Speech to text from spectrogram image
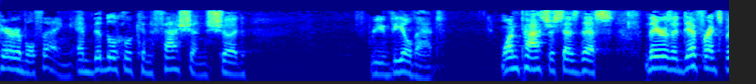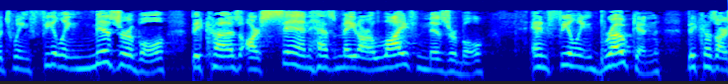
terrible thing, and biblical confession should reveal that. One pastor says this there's a difference between feeling miserable because our sin has made our life miserable and feeling broken because our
